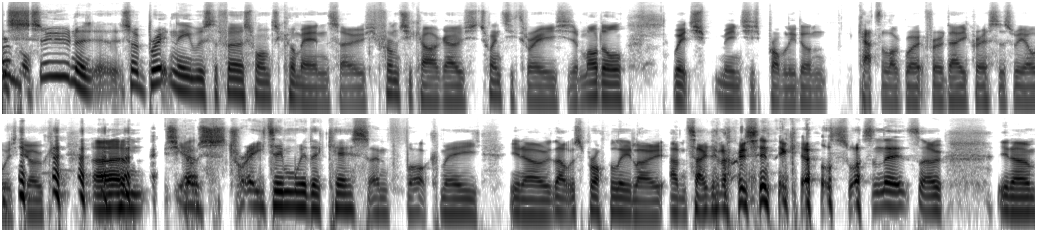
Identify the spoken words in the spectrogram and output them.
as soon as so Brittany was the first one to come in. So she's from Chicago. She's 23. She's a model, which means she's probably done catalog work for a day, Chris, as we always joke. um, she Yeah. goes straight in with a kiss, and fuck me, you know that was properly like antagonizing the girls, wasn't it? So, you know.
